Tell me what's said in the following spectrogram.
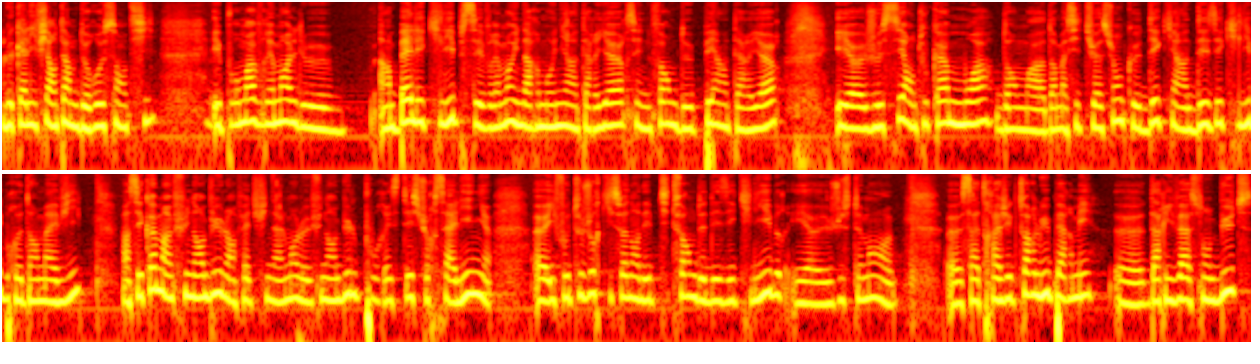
le qualifier en termes de ressenti. Et pour moi, vraiment, le un bel équilibre, c'est vraiment une harmonie intérieure, c'est une forme de paix intérieure. Et euh, je sais, en tout cas, moi, dans ma, dans ma situation, que dès qu'il y a un déséquilibre dans ma vie, c'est comme un funambule, en fait, finalement. Le funambule, pour rester sur sa ligne, euh, il faut toujours qu'il soit dans des petites formes de déséquilibre. Et euh, justement, sa trajectoire lui permet d'arriver à son but,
